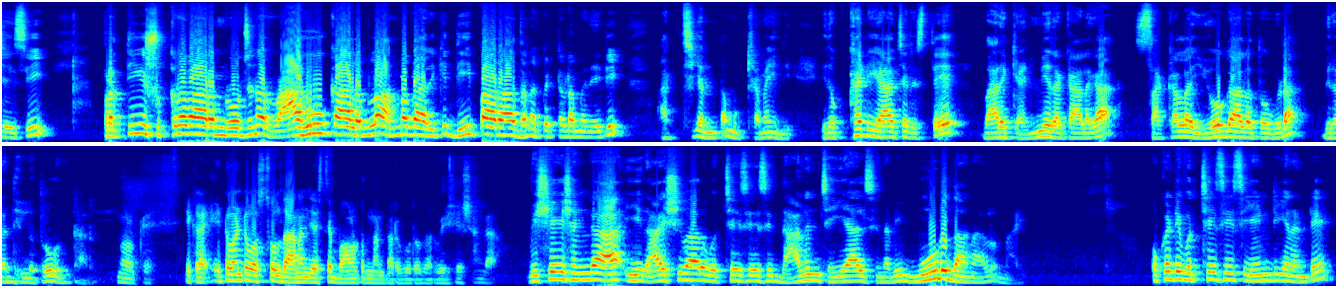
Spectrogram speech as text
చేసి ప్రతి శుక్రవారం రోజున రాహుకాలంలో అమ్మవారికి దీపారాధన పెట్టడం అనేది అత్యంత ముఖ్యమైనది ఇదొక్కటి ఆచరిస్తే వారికి అన్ని రకాలుగా సకల యోగాలతో కూడా విరధిల్లుతూ ఉంటారు. ఓకే. ఇక ఎటువంటి వస్తువులు దానం చేస్తే బాగుంటుంది అంటారు గురుగారు విశేషంగా? విశేషంగా ఈ రాశి వారు వచ్చేసేసి దానం చేయాల్సినవి మూడు దానాలు ఉన్నాయి. ఒకటి వచ్చేసేసి ఏంటి అని అంటే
